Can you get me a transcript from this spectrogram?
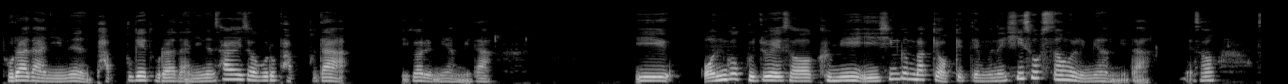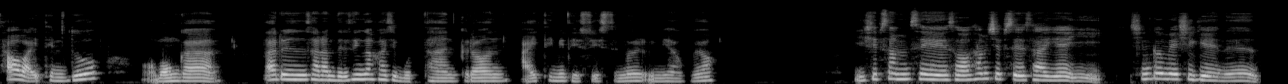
돌아다니는, 바쁘게 돌아다니는, 사회적으로 바쁘다. 이걸 의미합니다. 이 원국 구조에서 금이 이 신금밖에 없기 때문에 희소성을 의미합니다. 그래서 사업 아이템도 어, 뭔가 다른 사람들이 생각하지 못한 그런 아이템이 될 수 있음을 의미하고요. 23세에서 30세 사이에 이 신금의 시기에는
